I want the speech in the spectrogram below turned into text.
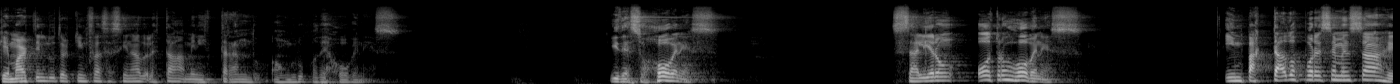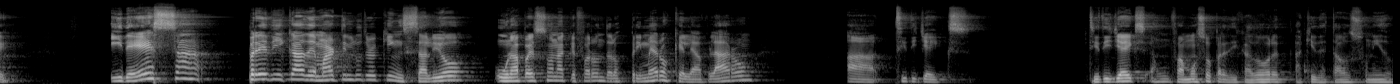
que Martin Luther King fue asesinado, él estaba ministrando a un grupo de jóvenes. Y de esos jóvenes salieron otros jóvenes impactados por ese mensaje. Y de esa prédica de Martin Luther King salió una persona que fueron de los primeros que le hablaron a T.D. Jakes. T.D. Jakes es un famoso predicador aquí de Estados Unidos.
